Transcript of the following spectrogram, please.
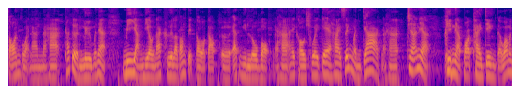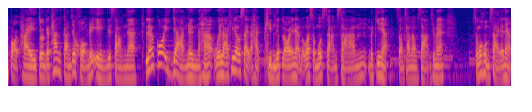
ซ้อนกว่านั้นนะฮะ ถ้าเกิดลืมเนี่ยมีอย่างเดียวนะ คือเราต้องติดต่อกับเออแอดมินโรบอกนะฮะให้เขาช่วยแก้ให้ซึ่งมันยากนะฮะ ฉะนั้นเนี่ย พินเนี่ยปลอดภัยจริง แต่ว่ามันปลอดภัยจนกระทั่งการเจ้าของได้เองด้วยซ้ำนะแล้วก็อีกอย่างหนึ่งนะฮะเวลาที่เราใส่รหัสพินเรียบร้อยเนี่ยแบบว่าสมมติ 3 3 เมื่อกี้เนี่ยสามสามสามสามใช่ไหมสมมติผมใส่แล้วเนี่ย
